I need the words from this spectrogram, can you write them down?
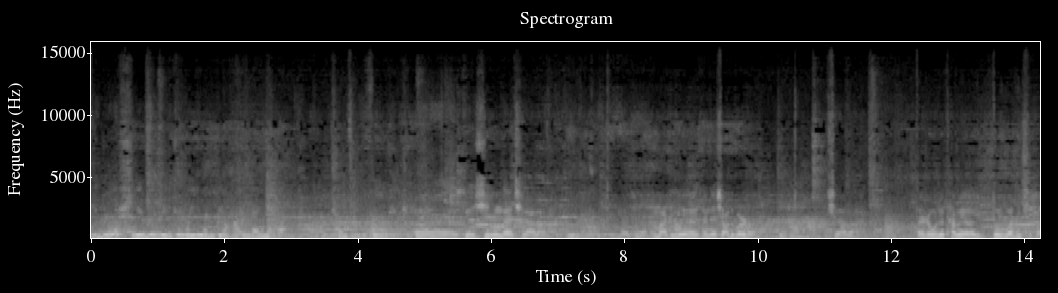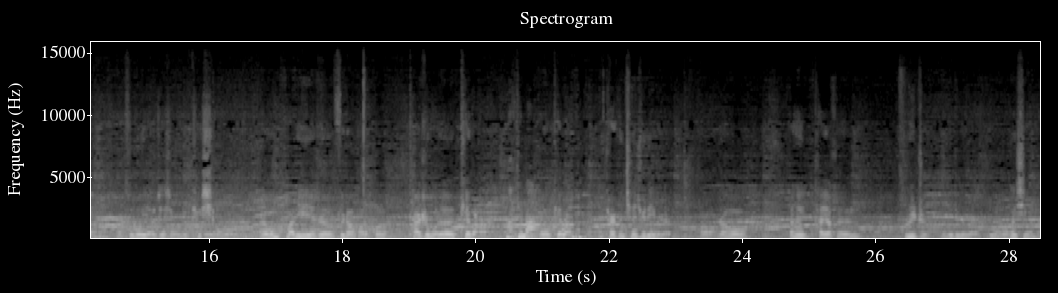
您觉得十年间这个中国音乐的变化应该有哪个场景的氛围是呃，对，新生代起来了，嗯，新生代起来，了马迪，像这小的辈儿的，起来了。但是我觉得他们东西我也很喜欢，孙东野这些我就挺喜欢。还有我马迪也是非常好的朋友，他是我的铁杆儿。啊，真的？嗯，铁杆儿。他是很谦虚的一个人，啊，然后，但是他也很睿智，我觉得这个人，我很喜欢他。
